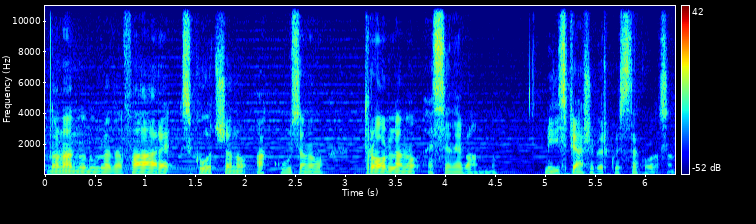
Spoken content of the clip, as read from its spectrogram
non hanno nulla da fare, scocciano, accusano, trollano e se ne vanno. Mi dispiace per questa cosa.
